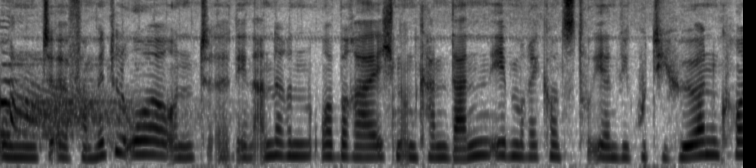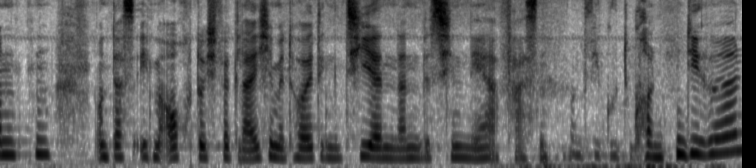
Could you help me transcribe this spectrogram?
und äh, vom Mittelohr und äh, den anderen Ohrbereichen und kann dann eben rekonstruieren, wie gut die hören konnten und das eben auch durch Vergleiche mit heutigen Tieren dann ein bisschen näher fassen. Und wie gut konnten die hören?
